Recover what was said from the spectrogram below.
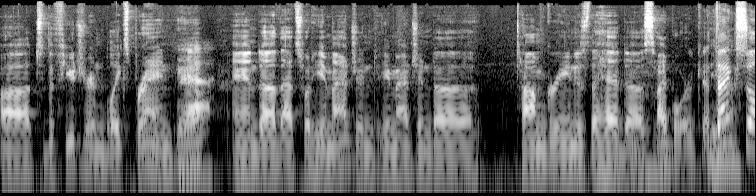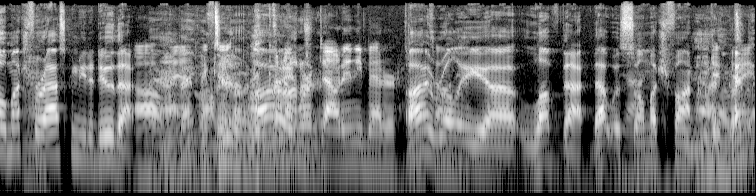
Uh, to the future in Blake's brain. Yeah. And uh, that's what he imagined. He imagined uh, Tom Green is the head uh, cyborg. Thanks so much for asking me to do that. Oh man, no it couldn't it couldn't have I- worked out any better. I'm I really uh, loved that. That was Yeah. so much fun. You did And- great.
